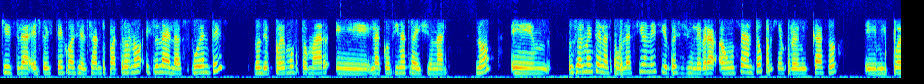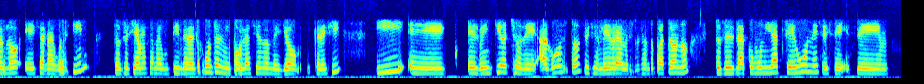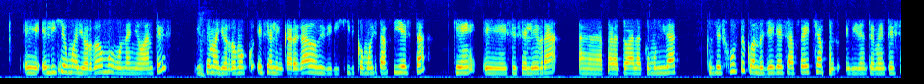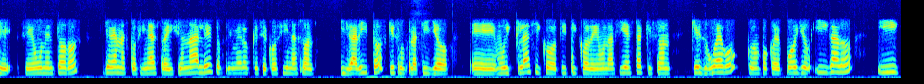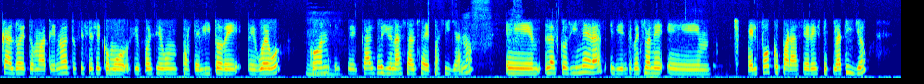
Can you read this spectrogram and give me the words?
que es la, el festejo hacia el santo patrono, es una de las fuentes donde podemos tomar eh, la cocina tradicional, ¿no? Eh, usualmente en las poblaciones siempre se celebra a un santo, por ejemplo, en mi caso, eh, mi pueblo es San Agustín, entonces se llama San Agustín de las Juntas, mi población donde yo crecí, y eh, el 28 de agosto se celebra nuestro santo patrono, entonces la comunidad se une, se, se, se eh, elige un mayordomo un año antes, y ese mayordomo es el encargado de dirigir como esta fiesta que eh, se celebra uh, para toda la comunidad. Entonces, justo cuando llega esa fecha, pues evidentemente se, se unen todos, llegan las cocinas tradicionales, lo primero que se cocina son higaditos, que es un platillo eh, muy clásico, típico de una fiesta, que son, que es huevo con un poco de pollo, hígado y caldo de tomate, ¿no? Entonces se hace como si fuese un pastelito de, de huevo con este caldo y una salsa de pasilla, ¿no? Eh, las cocineras, evidentemente, son eh, el foco para hacer este platillo.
